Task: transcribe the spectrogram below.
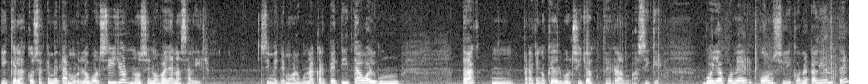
y que las cosas que metamos en los bolsillos no se nos vayan a salir. Si metemos alguna carpetita o algún tag mm, para que nos quede el bolsillo cerrado. Así que voy a poner con silicona caliente,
